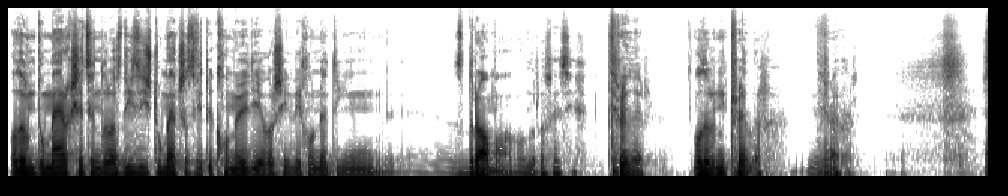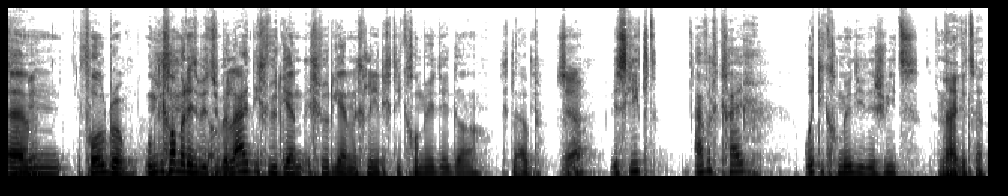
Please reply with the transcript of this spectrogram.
Oder du merkst jetzt, wenn du das liest, du merkst, das wird eine Komödie wahrscheinlich und nicht ein ein Drama oder was weiß ich. Thriller. Oder ein Thriller. Thriller. Ähm, voll, Bro. Und ich habe mir jetzt ein bisschen überlegt, ich würde gerne würd gern ein bisschen Richtung Komödie gehen. Ich glaube. So. Ja? Es gibt einfach keine gute Komödie in der Schweiz. Nein, geht's nicht.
